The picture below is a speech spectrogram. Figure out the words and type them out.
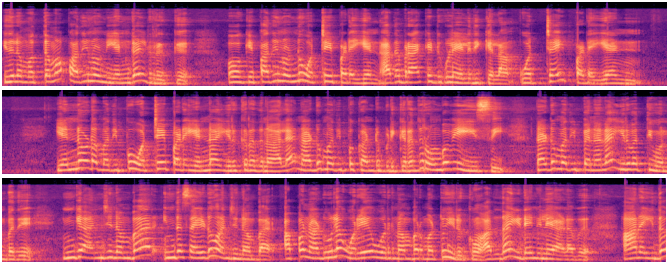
இதில் மொத்தமாக பதினொன்று எண்கள் இருக்குது ஓகே பதினொன்று ஒற்றைப்படை எண். அதை ப்ராக்கெட்டுக்குள்ளே எழுதிக்கலாம். ஒற்றைப்படை எண். எண்ணோட மதிப்பு ஒற்றைப்படை எண்ணா இருக்கிறதுனால நடுமதிப்பு கண்டுபிடிக்கிறது ரொம்பவே ஈஸி நடுமதிப்பு என்னன்னா இருபத்தி ஒன்பது. இங்கே அஞ்சு நம்பர் இந்த சைடும் அஞ்சு நம்பர் அப்போ நடுவில் ஒரே ஒரு நம்பர் மட்டும் இருக்கும். அதுதான் இடைநிலை அளவு. ஆனால் இதை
